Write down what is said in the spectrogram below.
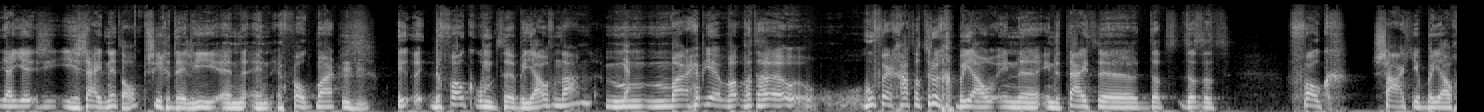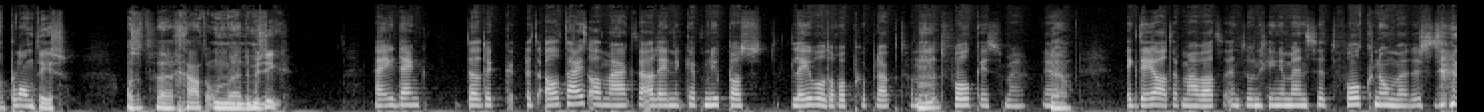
ja, je, je zei het net al, psychedelie en, en, en folk. Maar mm -hmm. de folk komt bij jou vandaan. Ja. Maar heb je, wat, wat, hoe ver gaat dat terug bij jou in, in de tijd dat, dat het folk zaadje bij jou geplant is? Als het gaat om de muziek. Ja, ik denk dat ik het altijd al maakte. Alleen ik heb nu pas label erop geplakt van dat het volk is. Maar ja, Ja. ik deed altijd maar wat. En toen gingen mensen het volk noemen. Dus toen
